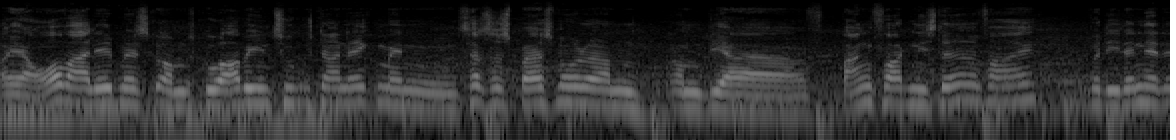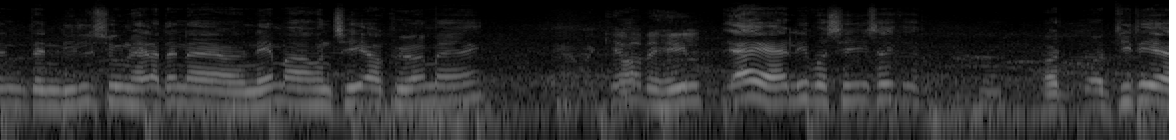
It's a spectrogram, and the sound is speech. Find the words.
og jeg overvejer lidt, med, om den skulle op i en tusinderen, ikke? Men så er så spørgsmålet, om, om de er bange for den i stedet for, ikke? Fordi den her, den, den lille 7,5, den er jo nem at håndtere og køre med, ikke? Man kender det hele. Ja, ja, lige præcis, ikke? Og, og de der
